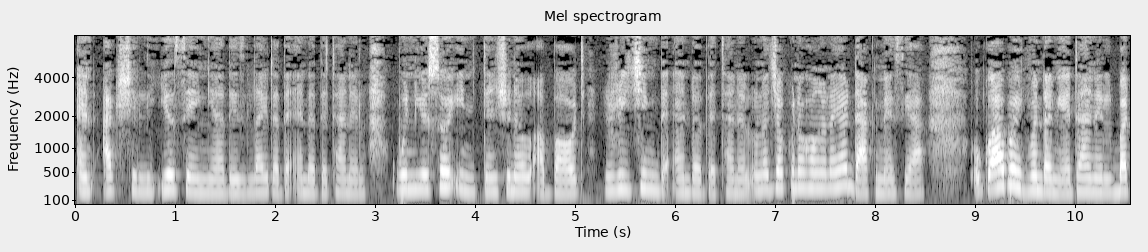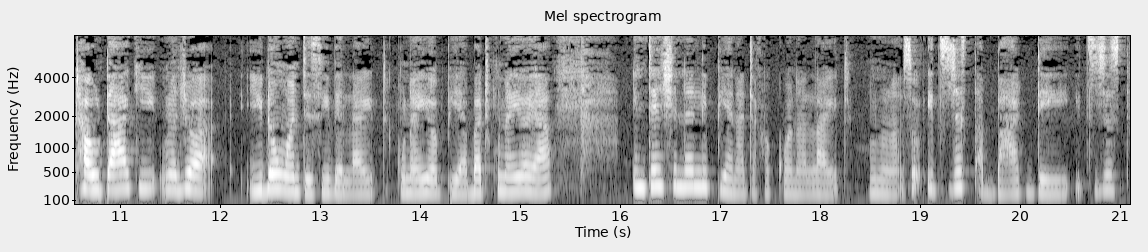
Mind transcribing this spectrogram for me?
and actually you're saying yeah there's light at the end of the tunnel. When you're so intentional about reaching the end of the tunnel unajua kuna kuanga na darkness ya uko hapo hivyo ndani ya tunnel but hautaki. Unajua you don't want to see the light. Kuna hiyo pia but kuna hiyo ya intentionally pia nataka kuona light. Unaona? So it's just a bad day. It's just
